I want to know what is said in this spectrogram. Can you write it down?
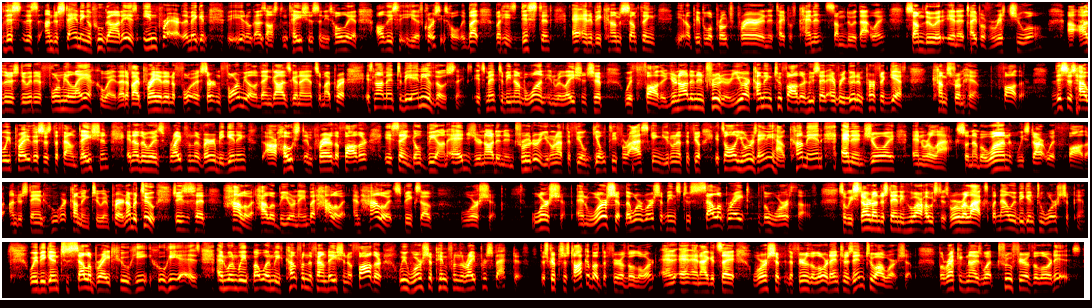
this, this understanding of who God is in prayer. They make it, you know, God's ostentatious and He's holy and all these things. He, of course, He's holy, but, but He's distant and it becomes something, you know, people approach prayer in a type of penance. Some do it that way, some do it in a type of ritual, uh, others do it in a formulaic way that if I pray it in a, for, a certain formula, then God's going to answer my prayer. It's not meant to be any of those things. It's meant to be, number one, in relationship with Father. You're not an intruder. You are coming to Father who said, Every good and perfect gift comes from Him, Father. This is how we pray. This is the foundation. In other words, right from the very beginning, our host in prayer, the Father, is saying, Don't be on edge. You're not an intruder. You don't have to feel guilty for asking. You don't have to feel it's all yours anyhow. Come in and enjoy and relax. So, number one, we start with Father. Understand who we're coming to in prayer. Number two, Jesus said, Hallow it. Hallowed be your name, but hallow it. And hallow it speaks of worship worship. And worship, the word worship means to celebrate the worth of. So we start understanding who our host is. We're relaxed, but now we begin to worship him. We begin to celebrate who he who he is. And when we but when we come from the foundation of Father, we worship him from the right perspective. The scriptures talk about the fear of the Lord, and, and, and I could say worship, the fear of the Lord enters into our worship. But recognize what true fear of the Lord is.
